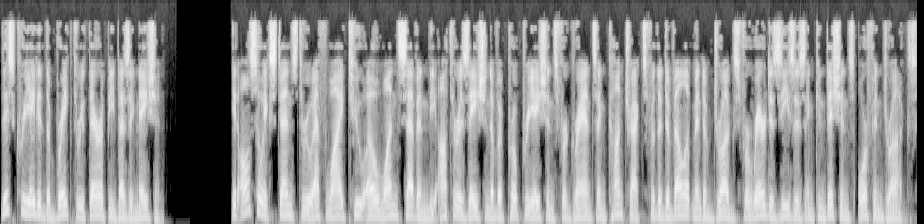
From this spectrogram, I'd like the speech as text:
This created the Breakthrough Therapy designation. It also extends through FY 2017 the authorization of appropriations for grants and contracts for the development of drugs for rare diseases and conditions orphan drugs.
